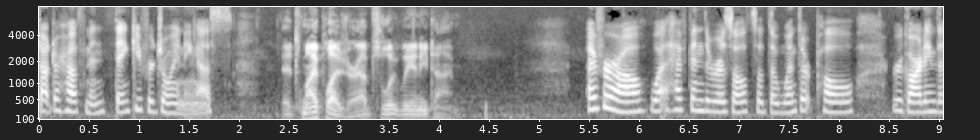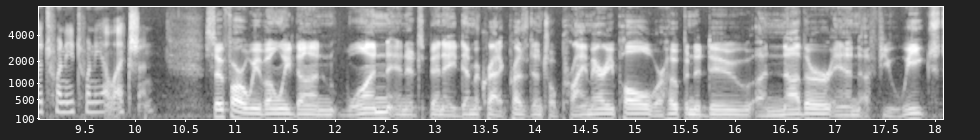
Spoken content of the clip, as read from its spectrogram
Dr. Huffman, thank you for joining us. It's my pleasure. Absolutely anytime. Overall, what have been the results of the Winthrop poll regarding the 2020 election? So far, we've only done one, and it's been a Democratic presidential primary poll. We're hoping to do another in a few weeks.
